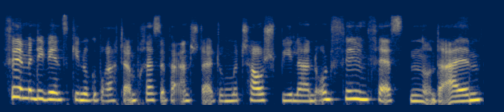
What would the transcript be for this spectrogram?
Filmen, die wir ins Kino gebracht haben, Presseveranstaltungen mit Schauspielern und Filmfesten und allem.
